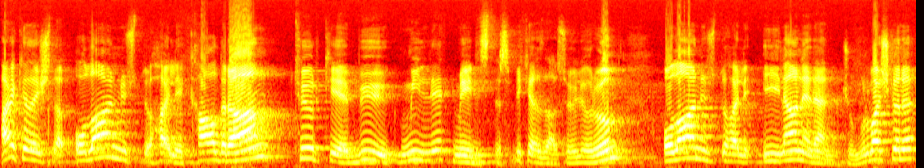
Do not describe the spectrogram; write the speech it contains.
arkadaşlar olağanüstü hali kaldıran Türkiye Büyük Millet Meclisi'dir. Bir kez daha söylüyorum. Olağanüstü hali ilan eden Cumhurbaşkanı,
